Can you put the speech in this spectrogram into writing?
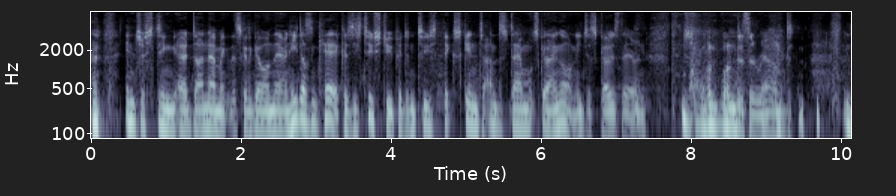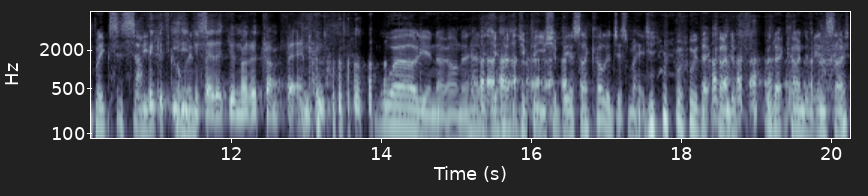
interesting uh, dynamic that's going to go on there. And he doesn't care because he's too stupid and too thick skinned to understand what's going on. He just goes there and just wanders around and makes his silly. I think it's comments. easy to say that you're not a Trump fan. Well, you know, Arno, how did you how did you put? You should be a psychologist, mate, with that kind of with that kind of insight.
